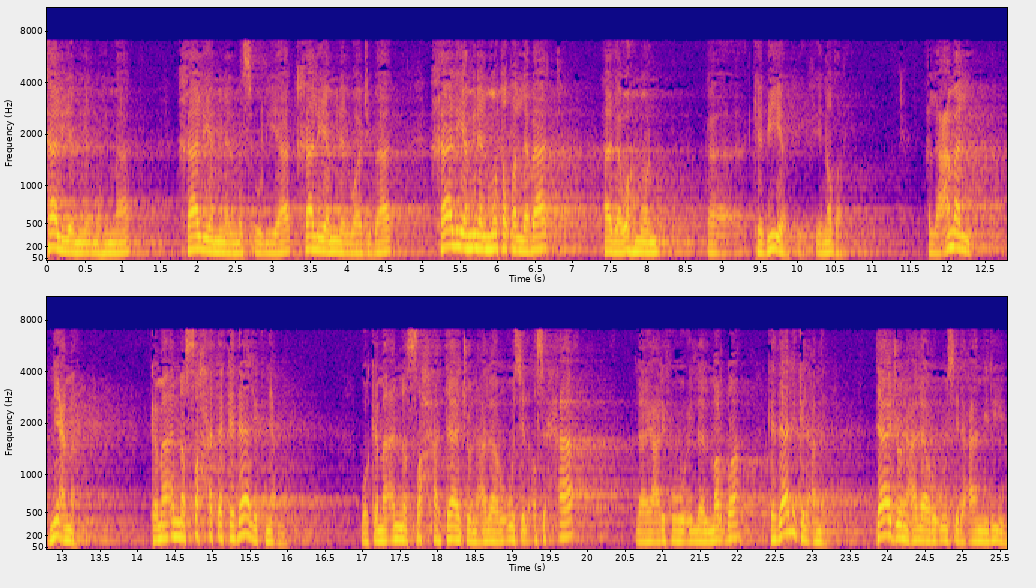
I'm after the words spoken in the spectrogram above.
خالية من المهمات خالية من المسؤوليات خالية من الواجبات خالية من المتطلبات. هذا وهم آه، كبير في نظري. العمل نعمة كما أن الصحة كذلك نعمة وكما أن الصحة تاج على رؤوس الأصحاء لا يعرفه إلا المرضى. كذلك العمل تاج على رؤوس العاملين.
